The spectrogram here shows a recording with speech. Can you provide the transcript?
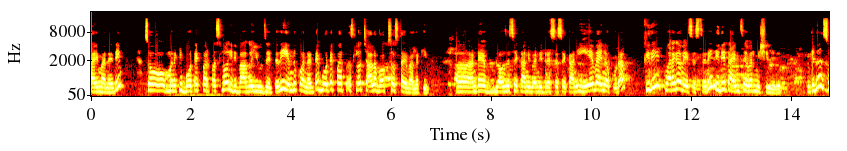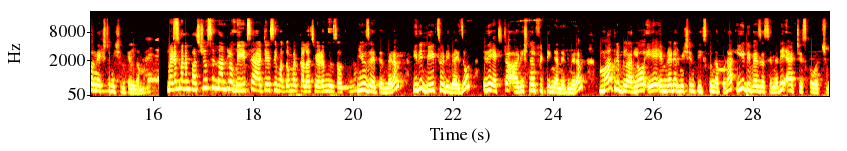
టైం అనేది. సో మనకి బోటెక్ పర్పస్లో ఇది బాగా యూజ్ అవుతుంది. ఎందుకు అని అంటే బోటెక్ పర్పస్లో చాలా వర్క్స్ వస్తాయి వాళ్ళకి. అంటే బ్లౌజెసే కానివ్వండి డ్రెస్సెసే కానీ ఏవైనా కూడా ఇది త్వరగా వేసేస్తుంది. ఇది టైం సేవర్ మిషన్ ఇది. ఓకేనా? సో నెక్స్ట్ మిషన్కి వెళ్దాం. మేడం మనం ఫస్ట్ చూసిన దాంట్లో బీడ్స్ యాడ్ చేసి మగ్గం వర్క్ అలా చేయడం యూజ్ అవుతుంది? యూజ్ అవుతుంది మేడం. ఇది బీట్స్ డివైజ్. ఇది ఎక్స్ట్రా అడిషనల్ ఫిట్టింగ్ అనేది మేడం. మా త్రిబుల్లో ఏ ఎంబ్రాయిడరీ మిషన్ తీసుకున్నా కూడా ఈ డివైజెస్ అనేది యాడ్ చేసుకోవచ్చు.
